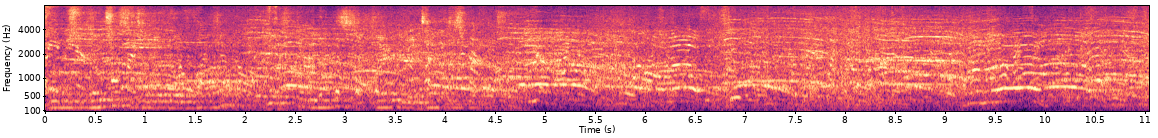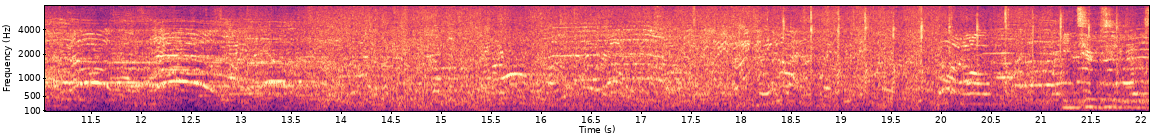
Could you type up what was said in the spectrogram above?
Swimmers and coaches until 11.05. You have 30 minutes to intent to scratch. He tunes to 32,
